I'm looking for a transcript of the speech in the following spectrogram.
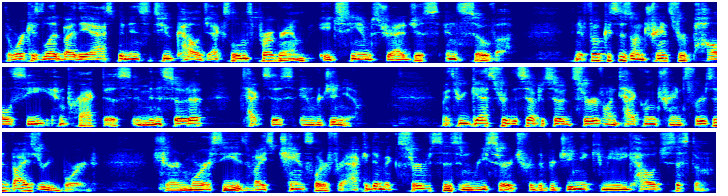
The work is led by the Aspen Institute College Excellence Program, HCM Strategists, and SOVA, and it focuses on transfer policy and practice in Minnesota, Texas, and Virginia. My three guests for this episode serve on Tackling Transfer's advisory board. Sharon Morrissey is Vice Chancellor for Academic Services and Research for the Virginia Community College System.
